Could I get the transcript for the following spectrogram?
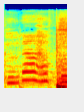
could I have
